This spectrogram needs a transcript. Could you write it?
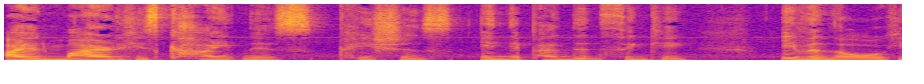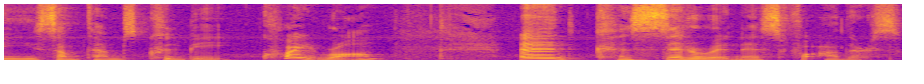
I admired his kindness, patience, independent thinking, even though he sometimes could be quite wrong, and considerateness for others.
